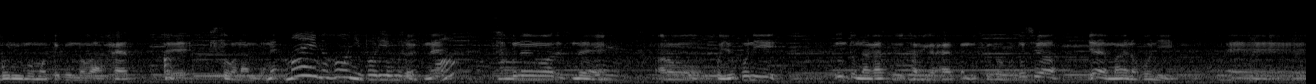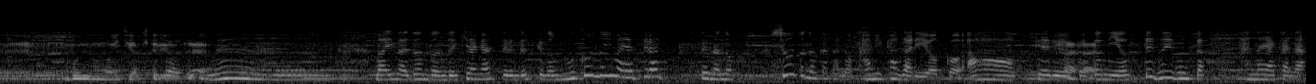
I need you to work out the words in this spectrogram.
ボリュームを持ってくるのが流行ってきそうなんでね前の方にボリュームですか？昨年はですね、あのこう横にうんと流す髪が流行ったんですけど今年はやや前の方に、えーボリュームの位置が来てるようですねすね。まあ今どんどん出来上がってるんですけど、向こうの今やってらしてるあのショートの方の髪飾りをこうああつけることによって随分と華やかな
